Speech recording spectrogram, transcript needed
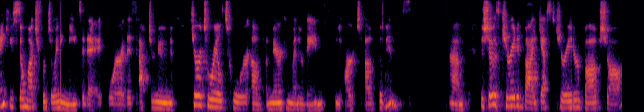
thank you so much for joining me today for this afternoon curatorial tour of American weather vanes, The Art of the Winds. Um, the show is curated by guest curator Bob Shaw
